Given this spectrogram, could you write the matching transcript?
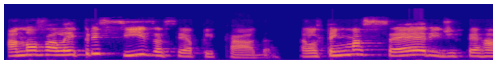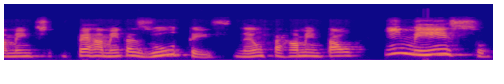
A nova lei precisa ser aplicada. Ela tem uma série de ferramentas, ferramentas úteis, né, um ferramental imenso,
